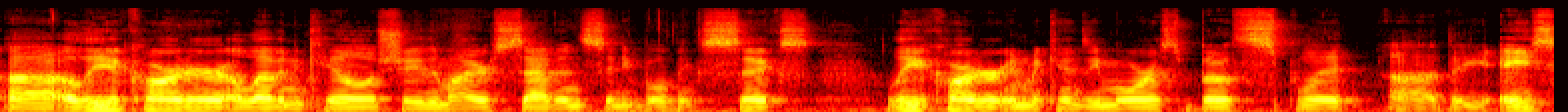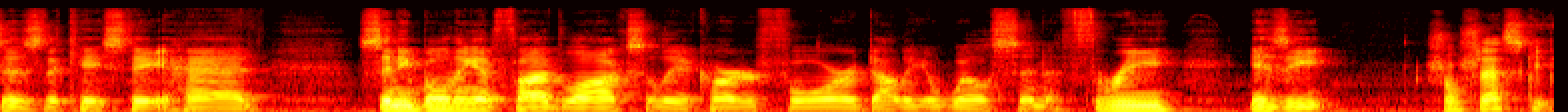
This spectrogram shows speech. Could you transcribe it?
uh, Aaliyah Carter eleven kills, Shayla Meyer seven, Sydney Bolding six. Aaliyah Carter and Mackenzie Morris both split uh, the aces that K State had. Sydney Bolding had five blocks, Aaliyah Carter four, Dahlia Wilson three. Izzy Szolszewski.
